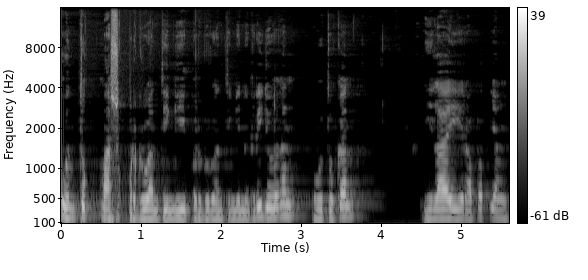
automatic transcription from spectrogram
untuk masuk perguruan tinggi perguruan tinggi negeri juga kan membutuhkan nilai rapot yang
